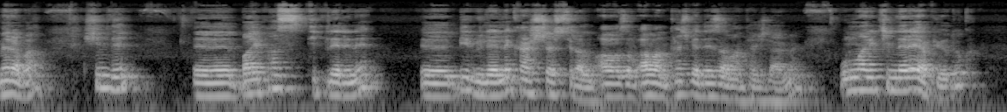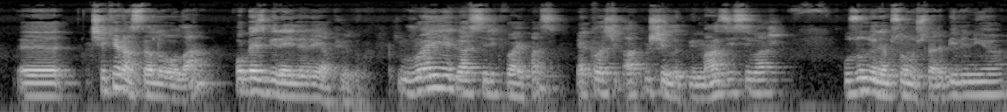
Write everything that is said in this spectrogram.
Merhaba. Şimdi e, bypass tiplerini e, birbirleriyle karşılaştıralım. Avantaj ve dezavantajlarını. Bunları kimlere yapıyorduk? E, şeker hastalığı olan obez bireylere yapıyorduk. Roenya gastrik bypass yaklaşık 60 yıllık bir mazisi var. Uzun dönem sonuçları biliniyor.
